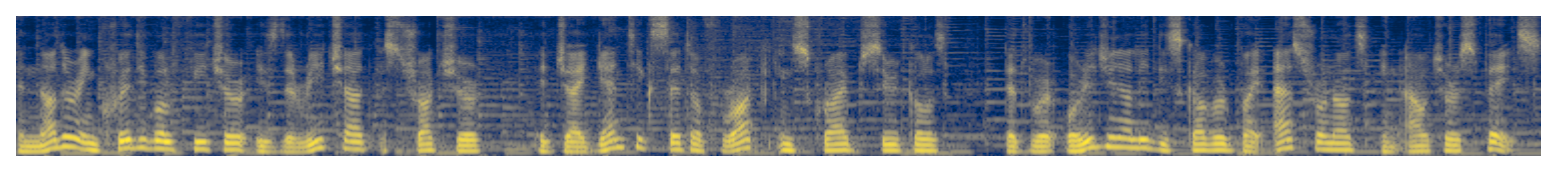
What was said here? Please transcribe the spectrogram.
Another incredible feature is the Richat structure, a gigantic set of rock inscribed circles that were originally discovered by astronauts in outer space.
